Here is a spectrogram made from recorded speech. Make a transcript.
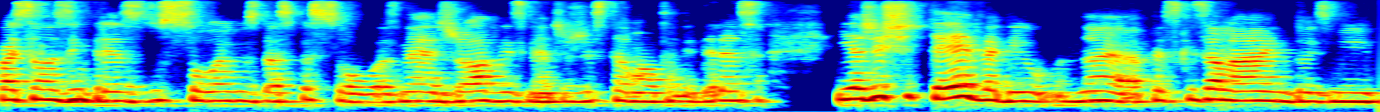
quais são as empresas dos sonhos das pessoas, né? Jovens, média gestão, alta liderança. E a gente teve ali né, a pesquisa lá em 2000,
